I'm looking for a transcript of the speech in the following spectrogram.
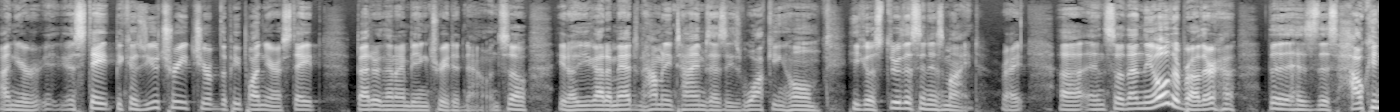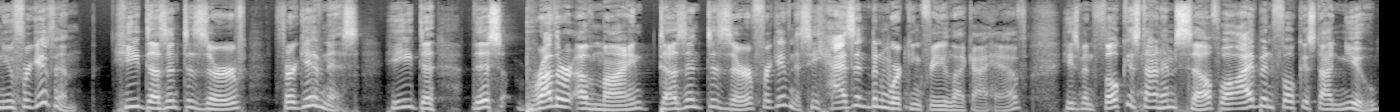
on your estate because you treat your the people on your estate better than I'm being treated now. And so, you know, you got to imagine how many times as he's walking home, he goes through this in his mind, right? Uh, and so then the older brother the, has this, how can you forgive him? He doesn't deserve forgiveness. He de- this brother of mine doesn't deserve forgiveness. He hasn't been working for you like I have. He's been focused on himself while I've been focused on you.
